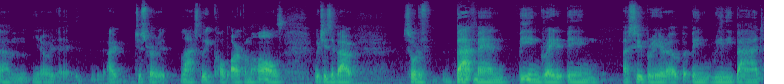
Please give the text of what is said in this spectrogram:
Um, you know, I just wrote it last week called Arkham Halls, which is about sort of Batman being great at being a superhero, but being really bad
